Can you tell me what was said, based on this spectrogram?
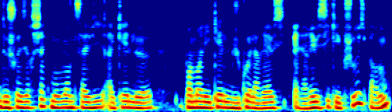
de choisir chaque moment de sa vie à quel, euh, pendant lesquels, du coup, elle a, réussi, elle a réussi quelque chose, pardon.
